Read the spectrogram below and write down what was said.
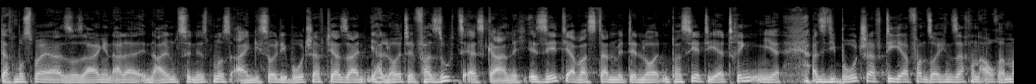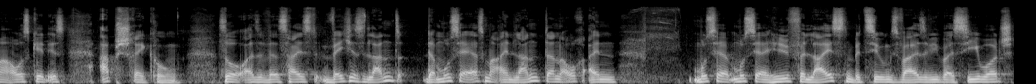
das muss man ja so sagen in aller in allem Zynismus. Eigentlich soll die Botschaft ja sein: Ja, Leute, versucht's erst gar nicht. Ihr seht ja, was dann mit den Leuten passiert. Die ertrinken hier. Also die Botschaft, die ja von solchen Sachen auch immer ausgeht, ist Abschreckung. So, also das heißt, welches Land? Da muss ja erstmal ein Land dann auch ein muss ja, muss ja Hilfe leisten, beziehungsweise wie bei Sea-Watch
